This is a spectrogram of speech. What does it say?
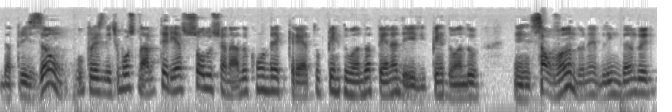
da prisão, o presidente Bolsonaro teria solucionado com um decreto perdoando a pena dele, perdoando, eh, salvando, né, blindando, ele,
